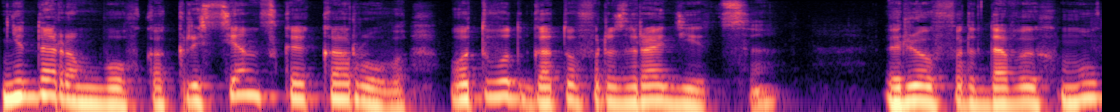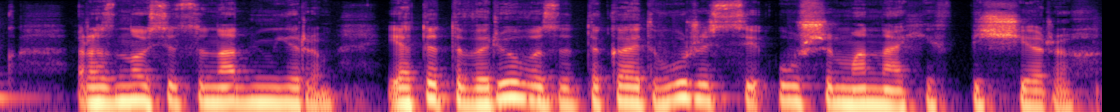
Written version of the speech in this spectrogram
Недаром Бог, как крестьянская корова, вот-вот готов разродиться. Рев родовых мук разносится над миром, и от этого рева затыкает в ужасе уши монахи в пещерах.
